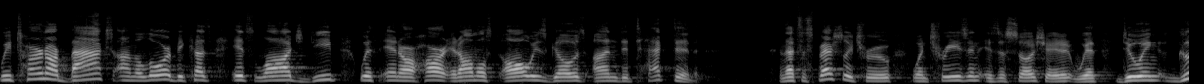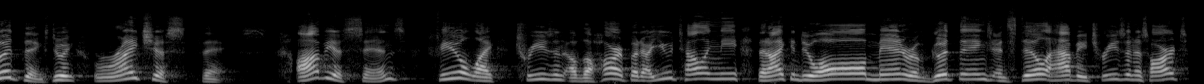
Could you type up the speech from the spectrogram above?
We turn our backs on the Lord because it's lodged deep within our heart. It almost always goes undetected. And that's especially true when treason is associated with doing good things, doing righteous things. Obvious sins feel like treason of the heart, but are you telling me that I can do all manner of good things and still have a treasonous heart?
